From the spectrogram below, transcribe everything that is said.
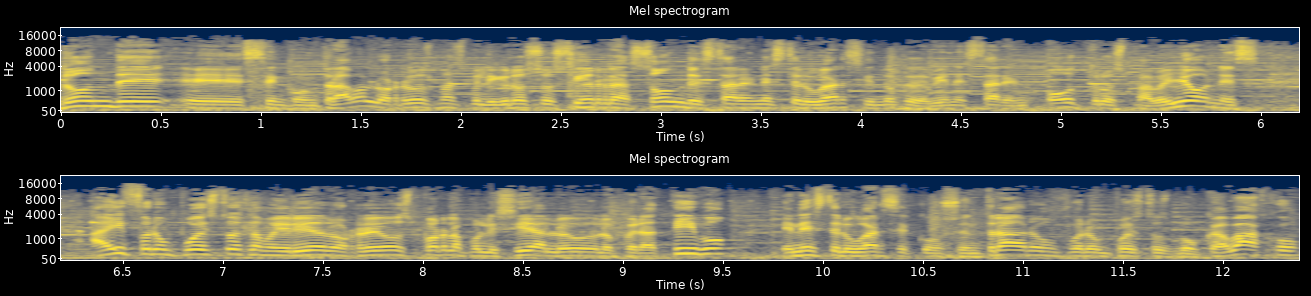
donde eh, se encontraban los reos más peligrosos sin razón de estar en este lugar, siendo que debían estar en otros pabellones. Ahí fueron puestos la mayoría de los reos por la policía luego del operativo. En este lugar se concentraron, fueron puestos boca abajo.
